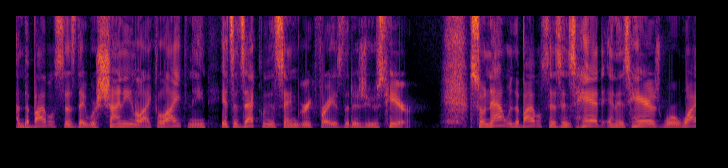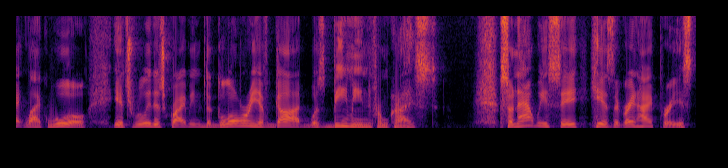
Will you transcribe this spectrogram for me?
And the Bible says they were shining like lightning. It's exactly the same Greek phrase that is used here. So now, when the Bible says his head and his hairs were white like wool, it's really describing the glory of God was beaming from Christ. So now we see he is the great high priest.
